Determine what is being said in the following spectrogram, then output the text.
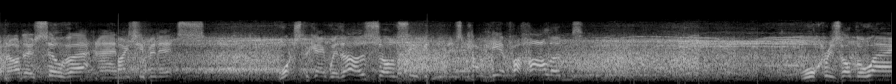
Bernardo Silva and 90 minutes. Watch the game with us on CV. It's come here for Haaland. Walker is on the way.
